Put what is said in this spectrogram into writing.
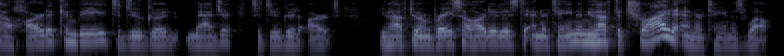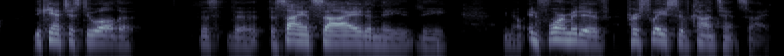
how hard it can be to do good magic, to do good art. You have to embrace how hard it is to entertain, and you have to try to entertain as well. You can't just do all the the the, the science side and the the you know informative, persuasive content side.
